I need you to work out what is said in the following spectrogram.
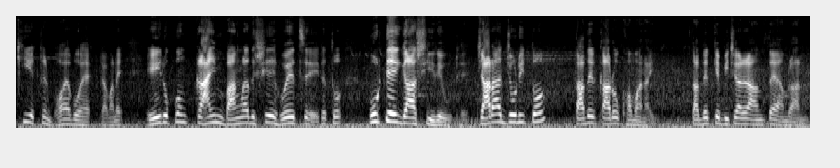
কি একটা ভয়াবহ একটা মানে এইরকম ক্রাইম বাংলাদেশে হয়েছে, এটা তো পড়তেই গা শিরে উঠে যারা জড়িত, তাদের কারও ক্ষমা নাই। তাদেরকে বিচারে আনতে আমরা আনব।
